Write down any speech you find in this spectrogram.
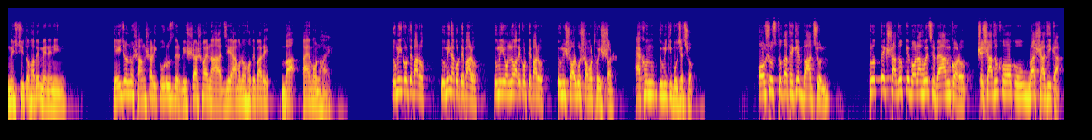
নিশ্চিতভাবে মেনে নিন। এই জন্য সাংসারিক পুরুষদের বিশ্বাস হয় না যে এমনও হতে পারে বা এমন হয়। তুমি করতে পারো, তুমি না করতে পারো, তুমি অন্যভাবে করতে পারো, তুমি সর্বসমর্থ ঈশ্বর। এখন তুমি কি বুঝেছ? অসুস্থতা থেকে বাঁচুন। প্রত্যেক সাধককে বলা হয়েছে, ব্যায়াম করো। সে সাধক হোক বা সাধিকা।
